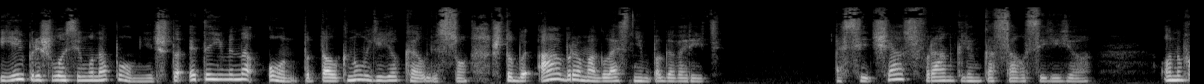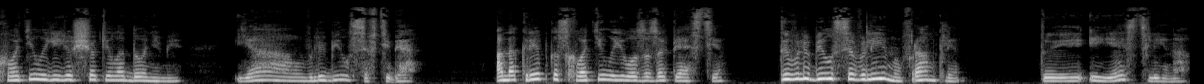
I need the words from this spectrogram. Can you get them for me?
ей пришлось ему напомнить, что это именно он подтолкнул ее к Элвису, чтобы Абра могла с ним поговорить. А сейчас Франклин касался ее. Он обхватил ее щеки ладонями. «Я влюбился в тебя». Она крепко схватила его за запястье. «Ты влюбился в Лину, Франклин?» «Ты и есть Лина».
